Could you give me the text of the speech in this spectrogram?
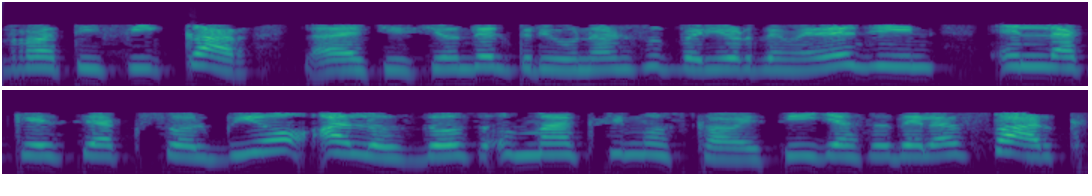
ratificar la decisión del Tribunal Superior de Medellín en la que se absolvió a los dos máximos cabecillas de las FARC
